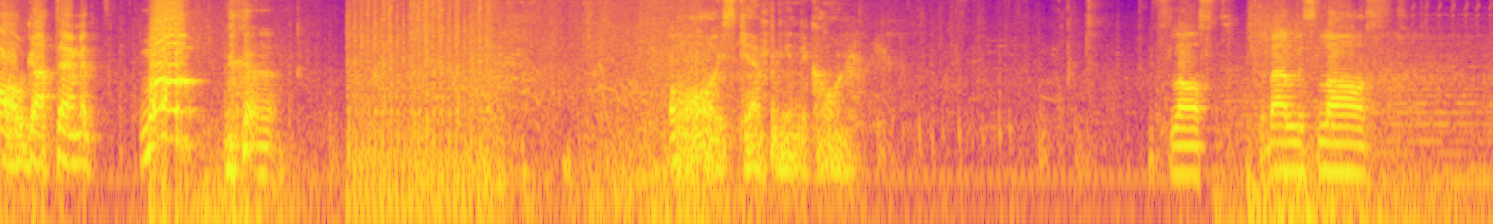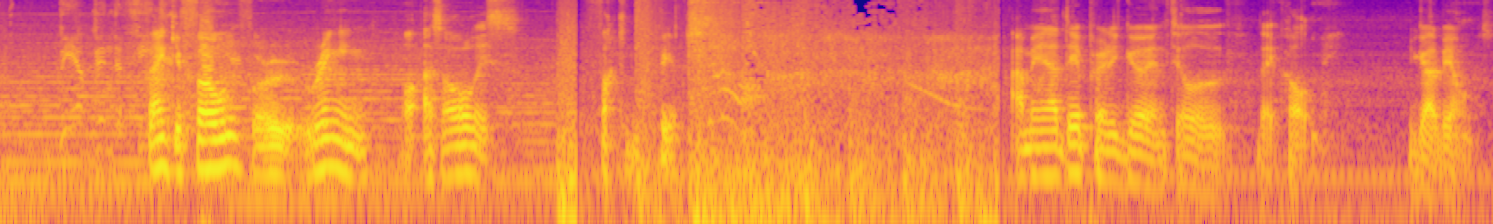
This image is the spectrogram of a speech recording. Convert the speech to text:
Oh god damn it! Move! oh, he's camping in the corner. Lost. The battle is lost. Thank you, phone, for ringing as always. Fucking bitch. I mean, I did pretty good until they called me. You gotta be honest.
